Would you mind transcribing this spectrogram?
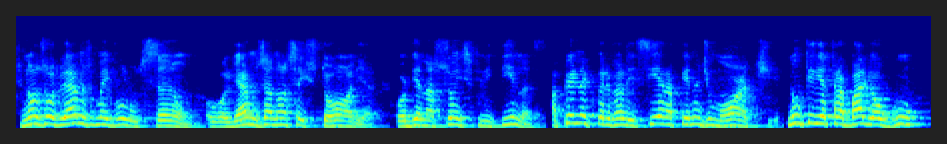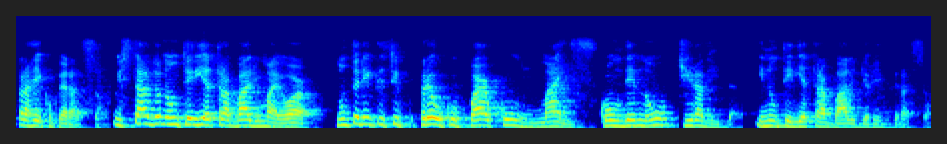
Se nós olharmos uma evolução, olharmos a nossa história, ordenações filipinas, a pena que prevalecia era a pena de morte. Não teria trabalho algum para recuperação. O Estado não teria trabalho maior, não teria que se preocupar com mais. Condenou, tira a vida. E não teria trabalho de recuperação.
